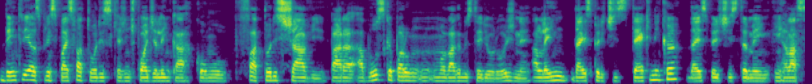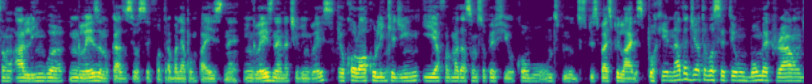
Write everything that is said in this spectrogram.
dentre as principais principais fatores que a gente pode elencar como fatores-chave para a busca para um, uma vaga no exterior hoje, né? Além da expertise técnica, da expertise também em relação à língua inglesa, no caso, se você for trabalhar para um país, né, inglês, né, nativo inglês, eu coloco o LinkedIn e a formatação do seu perfil como um dos, dos principais pilares, porque nada adianta você ter um bom background,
